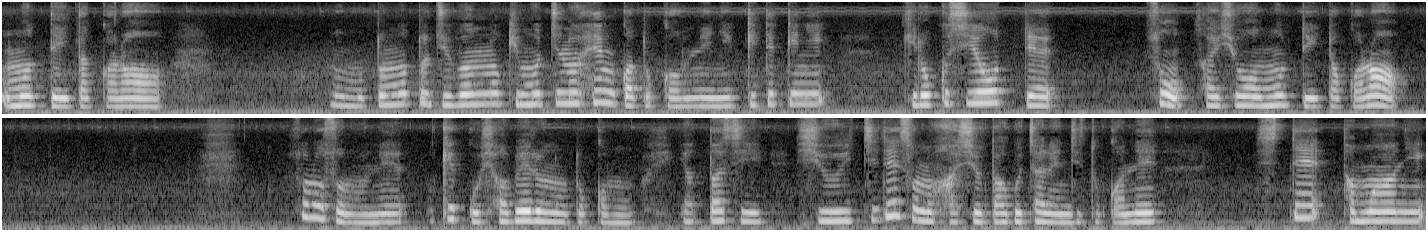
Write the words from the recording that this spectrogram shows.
思っていたからもともと自分の気持ちの変化とかをね日記的に記録しようってそう最初は思っていたからそろそろね結構喋るのとかもやったし週1でそのハッシュタグチャレンジとかねしてたまに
